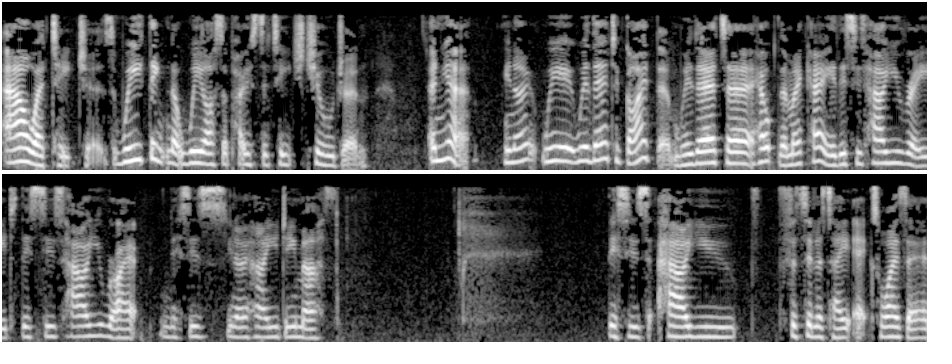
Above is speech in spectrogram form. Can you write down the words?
our teachers. We think that we are supposed to teach children. And yeah, you know, we're, we're there to guide them. We're there to help them. Okay, this is how you read. This is how you write. This is, you know, how you do math. This is how you facilitate X, Y, Z.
